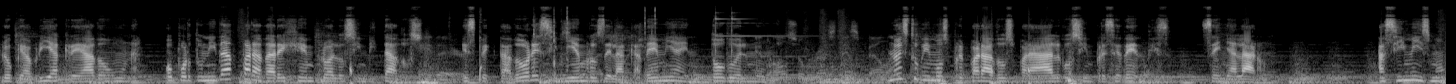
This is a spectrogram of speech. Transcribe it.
lo que habría creado una oportunidad para dar ejemplo a los invitados, espectadores y miembros de la academia en todo el mundo. No estuvimos preparados para algo sin precedentes, señalaron. Asimismo,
